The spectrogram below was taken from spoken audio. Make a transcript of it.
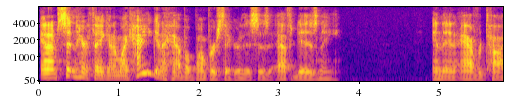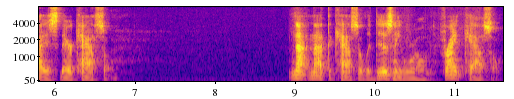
And I'm sitting here thinking, I'm like, how are you going to have a bumper sticker that says F Disney and then advertise their castle? Not, not the castle at Disney World, Frank Castle.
